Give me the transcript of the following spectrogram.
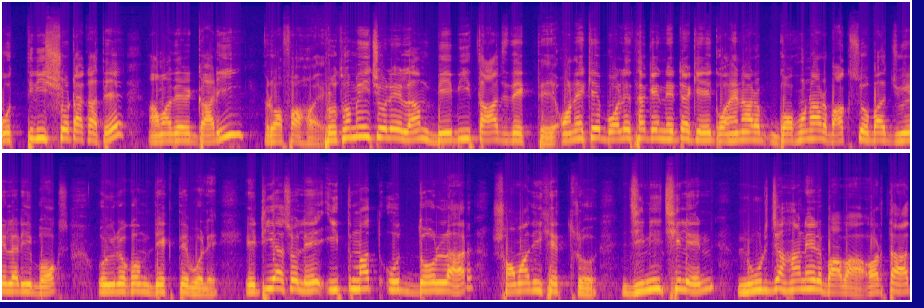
বত্রিশশো টাকাতে আমাদের গাড়ি রফা হয়। প্রথমেই চলে এলাম বেবি তাজ দেখতে। অনেকে বলে থাকেন এটাকে গহনার গহনার বাক্স বা জুয়েলারি বক্স ওই রকম দেখতে বলে। এটি আসলে ইতমাত উদ্দৌলার সমাধিক্ষেত্র, যিনি ছিলেন নূরজাহানের বাবা, অর্থাৎ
